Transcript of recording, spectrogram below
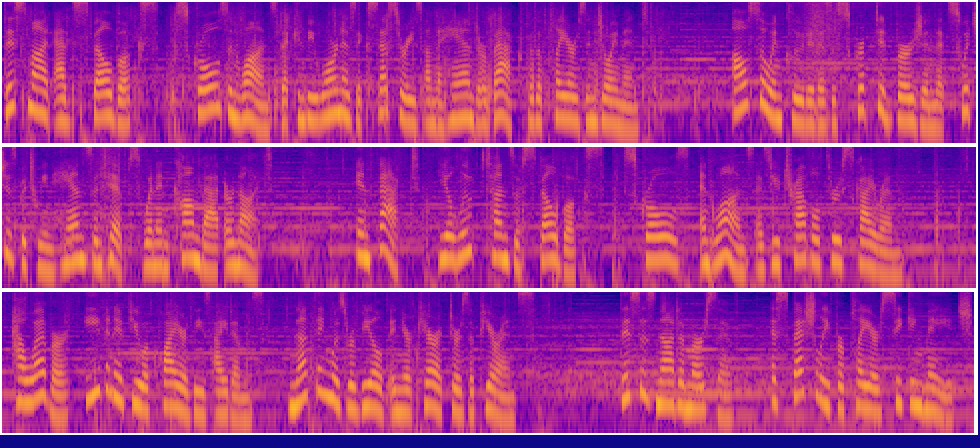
This mod adds spellbooks, scrolls and wands that can be worn as accessories on the hand or back for the player's enjoyment. Also included is a scripted version that switches between hands and hips when in combat or not. In fact, you'll loot tons of spellbooks, scrolls, and wands as you travel through Skyrim. However, even if you acquired these items, nothing was revealed in your character's appearance. This is not immersive, especially for players seeking mage.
